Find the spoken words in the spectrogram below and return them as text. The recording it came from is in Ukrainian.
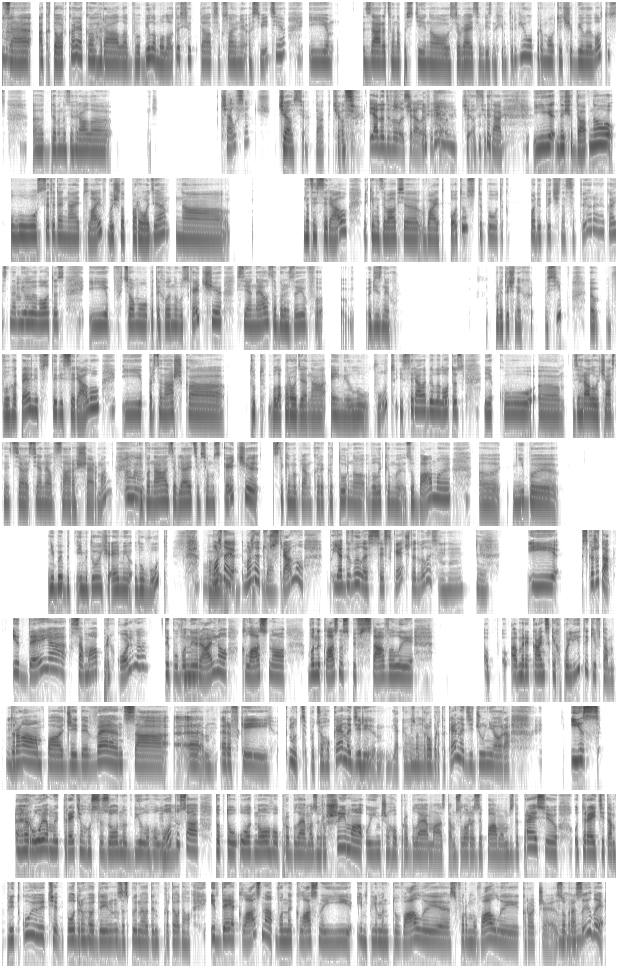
Мгм. Це акторка, яка грала в Білому лотосі та в сексуальній освіті. І зараз вона постійно з'являється в різних інтерв'ю, промовтячи Білий лотос, е, де вона зіграла Челсі? Ч- Челсі. Так, Челсі. Я не дивилася серіал, якщо що. Челсі, так. І нещодавно у Saturday Night Live вийшла пародія на, на цей серіал, який називався White Lotus, типу така політична сатира якась на Мгм. Білий Лотос. І в цьому п'ятихвилинному скетчі CNL зобразив різних політичних осіб е, в готелі в стилі серіалу, і персонажка. Тут була пародія на Еймі Лу Вуд із серіалу Білий Лотос, яку е, зіграла учасниця CNL Сара Шерман, і Мгм. вона з'являється в цьому скетчі з такими прям карикатурно великими зубами, е, ніби, ніби імітуючи Еймі Лу Вуд. Можна, Ой, я, можна я тут да. встряну? Я дивилась цей скетч, ти дивилась? Угу. Ні. І скажу так, ідея сама прикольна. Типу, вони Мгм. реально класно, вони класно співставили американських політиків, там Мгм. Трампа, Джей Ді Венса, е, РФК, ну, типу, цього Кеннеді, рі- як його звати, Мгм. Роберта Кеннеді Джуніора, із героями третього сезону Білого Мгм. Лотоса. Тобто у одного проблема з грошима, у іншого проблема з там з лоразепамом, з депресією, у третій там пліткують подруги один за спиною один проти одного. Ідея класна, вони класно її імплементували, сформували, коротше, зобразили.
